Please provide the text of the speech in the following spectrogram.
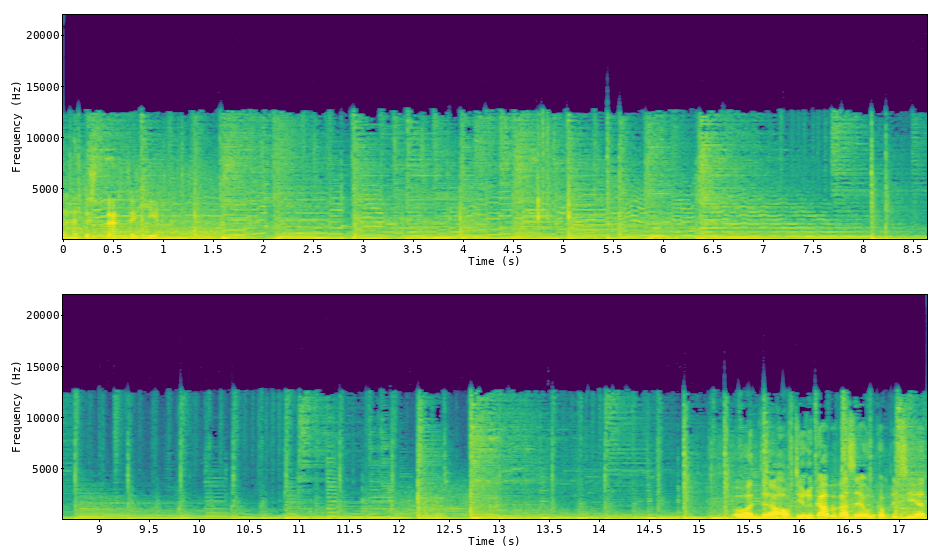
Het is prachtig hier. Und äh, auch die Rückgabe war sehr unkompliziert,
